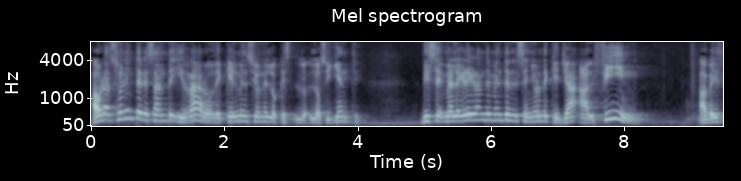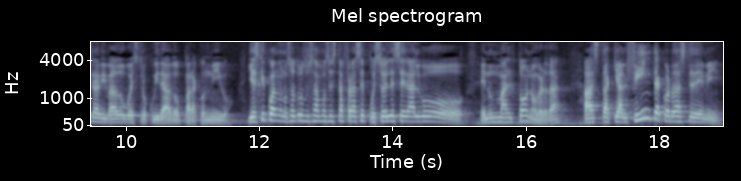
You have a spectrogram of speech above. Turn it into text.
Ahora, suena interesante y raro de que él mencione lo, que, lo siguiente. Dice, me alegré grandemente en el Señor de que ya al fin habéis reavivado vuestro cuidado para conmigo. Y es que cuando nosotros usamos esta frase, pues suele ser algo en un mal tono, ¿verdad? Hasta que al fin te acordaste de mí.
